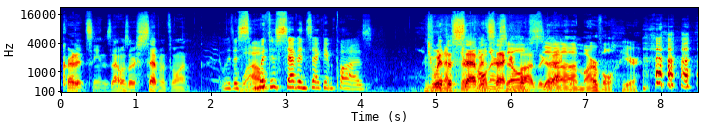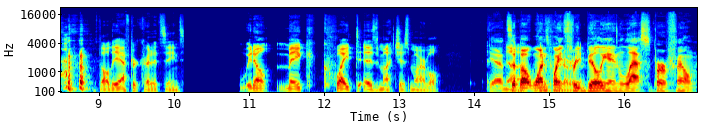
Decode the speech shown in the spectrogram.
credit scenes. That was our seventh one. With a, s- Wow. with a seven second pause. With a seven second pause, uh, exactly. Marvel here with all the after credit scenes. We don't make quite as much as Marvel. yeah, it's No, about that's quite 1.3 alright. billion less per film.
